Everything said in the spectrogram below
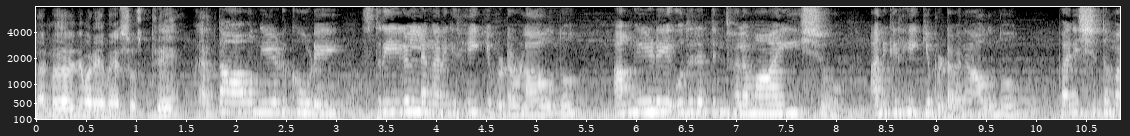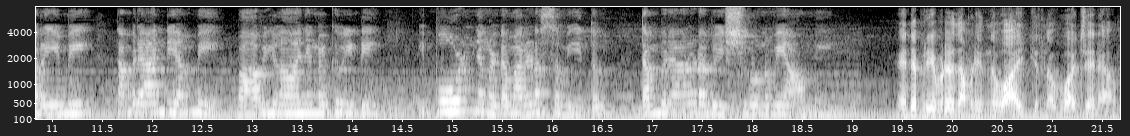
നന്മ തെളിഞ്ഞു പറയുമേ സുസ്ഥി കർത്താവ് അങ്ങയുടെ കൂടെ സ്ത്രീകളിൽ അങ്ങ് അനുഗ്രഹിക്കപ്പെട്ടവളാകുന്നു അങ്ങയുടെ ഉദരത്തിൻ ഫലമായി ഈശോ അനുഗ്രഹിക്കപ്പെട്ടവനാകുന്നു. പരിശുദ്ധ മറിയമ്മേ തമ്പുരാന്റെ അമ്മേ പാപികളായ ഞങ്ങൾക്ക് വേണ്ടി ഇപ്പോഴും ഞങ്ങളുടെ മരണസമയത്തും തമ്പുരാനോട് അപേക്ഷിക്കണമേ ആമേ എന്റെ പ്രിയപ്പെട്ടവർ നമ്മൾ ഇന്ന് വായിക്കുന്ന വചനം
